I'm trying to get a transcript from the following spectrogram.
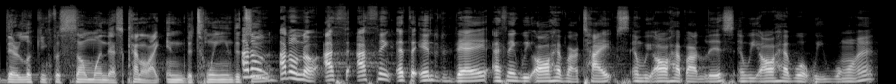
they're looking for someone that's kind of like in between the I two. don't. I don't know. I th- I think at the end of the day, I think we all have our types and we all have our lists and we all have what we want.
